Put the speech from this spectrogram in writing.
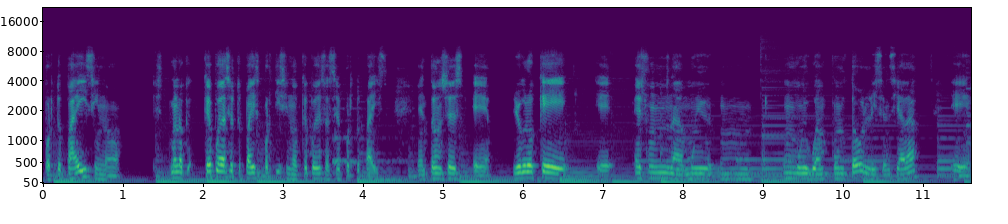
por tu país, sino, bueno, qué puede hacer tu país por ti, sino qué puedes hacer por tu país. Entonces, eh, yo creo que eh, es una muy, un, muy buen punto, licenciada, eh,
